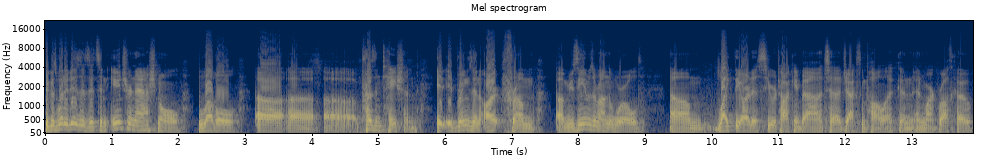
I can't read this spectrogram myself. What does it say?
because what it is is it's an international level uh, uh, uh, presentation. It, it brings in art from uh, museums around the world, um, like the artists you were talking about, uh, Jackson Pollock and, and Mark Rothko.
